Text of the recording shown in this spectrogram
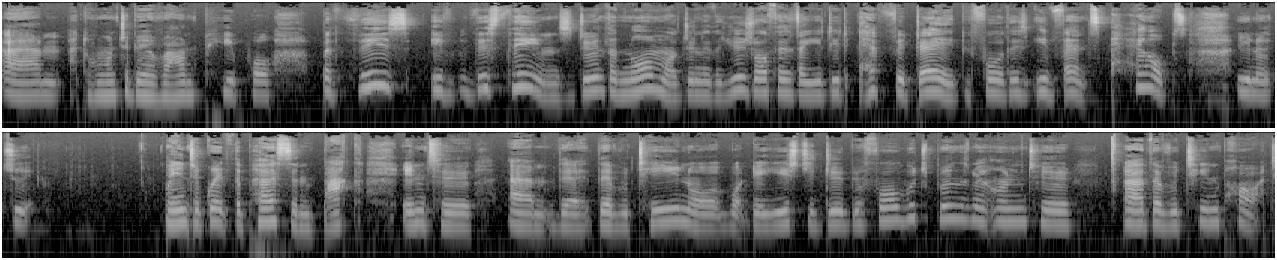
um, I don't want to be around people. But these, if these things, doing the normal, doing the usual things that you did every day before these events, helps, you know, to integrate the person back into um, their their routine or what they used to do before, which brings me on to uh, the routine part.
